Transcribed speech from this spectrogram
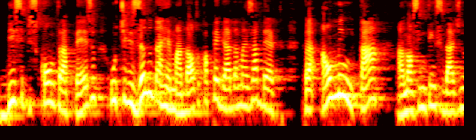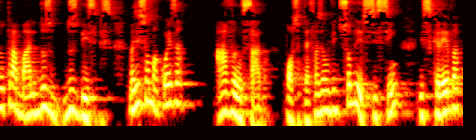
bíceps com trapézio, utilizando da remada alta com a pegada mais aberta, para aumentar a nossa intensidade no trabalho dos, dos bíceps. Mas isso é uma coisa avançada. Posso até fazer um vídeo sobre isso. Se sim, escreva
